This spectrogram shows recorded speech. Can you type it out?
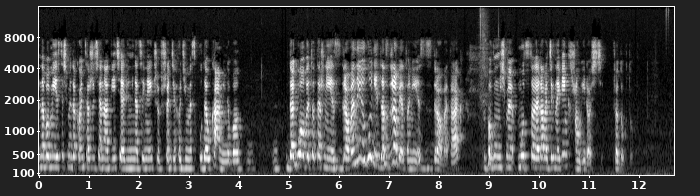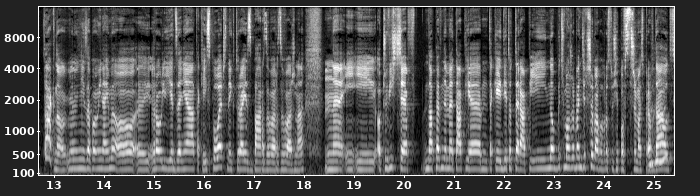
no bo my jesteśmy do końca życia na diecie eliminacyjnej, czy wszędzie chodzimy z pudełkami, no bo dla głowy to też nie jest zdrowe, no i ogólnie dla zdrowia to nie jest zdrowe, tak? Powinniśmy móc tolerować jak największą ilość produktów. Tak, no nie zapominajmy o y, roli jedzenia takiej społecznej, która jest bardzo, bardzo ważna. Mm, I, i oczywiście w, na pewnym etapie takiej dietoterapii, no być może będzie trzeba po prostu się powstrzymać, prawda? Mhm, od,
